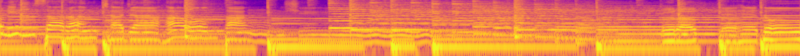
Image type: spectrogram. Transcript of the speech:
주님 사랑 찾아온 당신. 그렇게 해도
